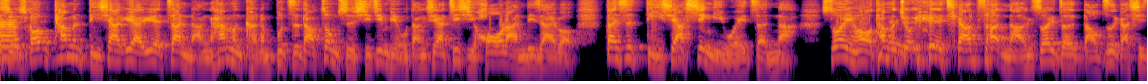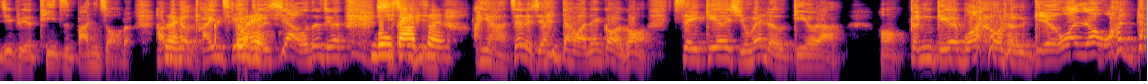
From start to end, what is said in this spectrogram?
思是讲，他们底下越来越战狼，他们可能不知道，纵使习近平我当下继续唬烂，你知不？但是底下信以为真呐，所以吼，他们就越加战狼，所以则导致把习近平的梯子搬走了，他没有台阶可下。我都觉得习近平，哎呀，这个是台湾人讲来讲，谁叫想要落桥啦？哦，跟给不要人给，我要完蛋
